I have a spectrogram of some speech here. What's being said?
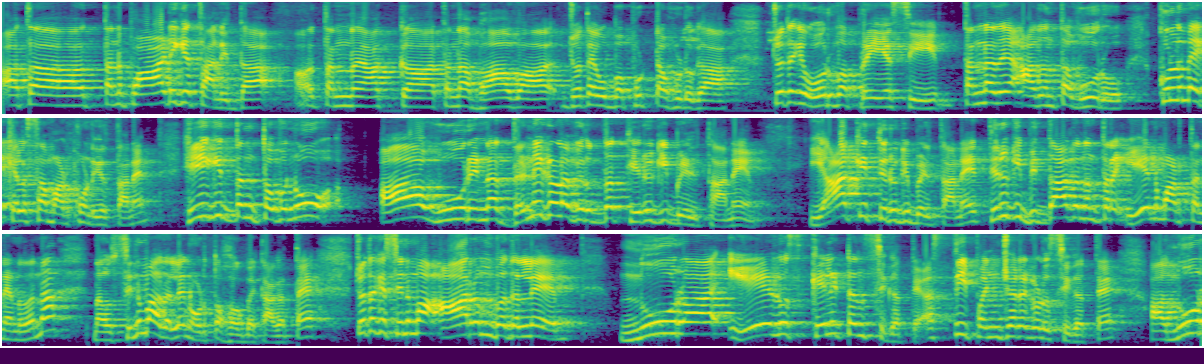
ಆತ ತನ್ನ ಪಾಡಿಗೆ ತಾನಿದ್ದ, ತನ್ನ ಅಕ್ಕ, ತನ್ನ ಭಾವ, ಜೊತೆ ಒಬ್ಬ ಪುಟ್ಟ ಹುಡುಗ, ಜೊತೆಗೆ ಓರ್ವ ಪ್ರೇಯಸಿ, ತನ್ನದೇ ಆದಂಥ ಊರು, ಕುಲ್ಮೆ ಕೆಲಸ ಮಾಡ್ಕೊಂಡಿರ್ತಾನೆ. ಹೀಗಿದ್ದಂಥವನು ಆ ಊರಿನ ದಣಿಗಳ ವಿರುದ್ಧ ತಿರುಗಿ ಬೀಳ್ತಾನೆ. ಯಾಕೆ ತಿರುಗಿ ಬೀಳ್ತಾನೆ? ತಿರುಗಿ ಬಿದ್ದಾದ ನಂತರ ಏನು ಮಾಡ್ತಾನೆ ಅನ್ನೋದನ್ನ ನಾವು ಸಿನಿಮಾದಲ್ಲೇ ನೋಡ್ತಾ ಹೋಗ್ಬೇಕಾಗತ್ತೆ. ಜೊತೆಗೆ ಸಿನಿಮಾ ಆರಂಭದಲ್ಲೇ ನೂರ ಏಳು ಸ್ಕೆಲಿಟನ್ ಸಿಗತ್ತೆ. ಅಸ್ಥಿ ಪಂಜರಗಳು ಸಿಗತ್ತೆ. ಆ ನೂರ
